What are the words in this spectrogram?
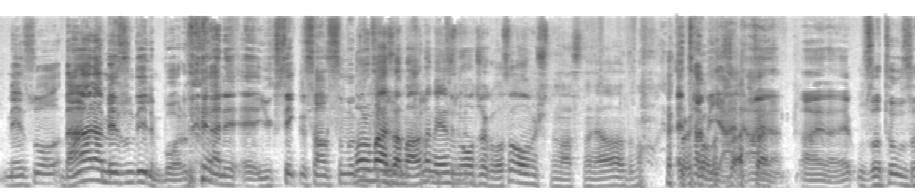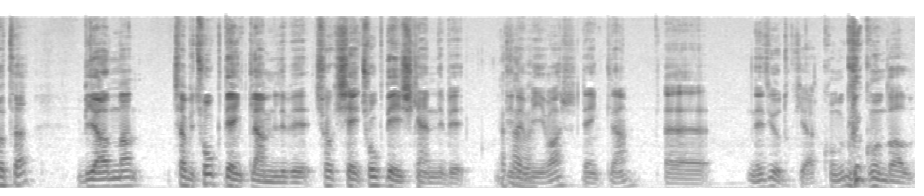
mezun ol... Ben hala mezun değilim bu arada. Yani e, yüksek lisansımı Normal zamanında an, mezun bitirdim. olacak olsa olmuştun aslında. Yani anladım. E tabii yani zaten. aynen aynen. Hep uzata uzata bir yandan tabii çok denklemli bir çok şey çok değişkenli bir E, dinamiği var denklem. Ee, ne diyorduk ya? Konu konuda aldım.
